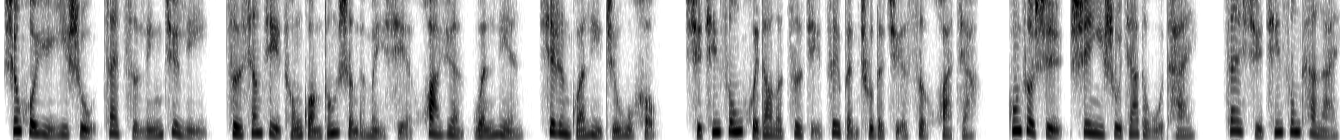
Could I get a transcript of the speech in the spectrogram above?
生活与艺术在此零距离。自相继从广东省的美协、画院、文联卸任管理职务后，许青松回到了自己最本初的角色——画家。工作室是艺术家的舞台。在许青松看来，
